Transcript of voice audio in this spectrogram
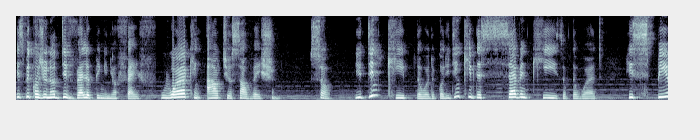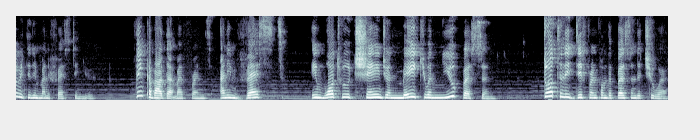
it's because you're not developing in your faith, working out your salvation. So, you didn't keep the Word of God, you didn't keep the seven keys of the Word. His Spirit didn't manifest in you. Think about that, my friends, and invest in what will change and make you a new person, totally different from the person that you were.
